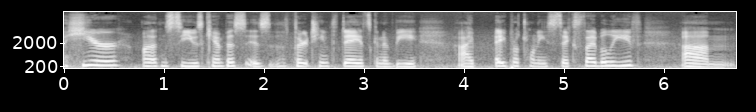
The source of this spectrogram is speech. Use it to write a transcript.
here on CU's campus is the 13th day. It's going to be uh, April 26th, I believe, um,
